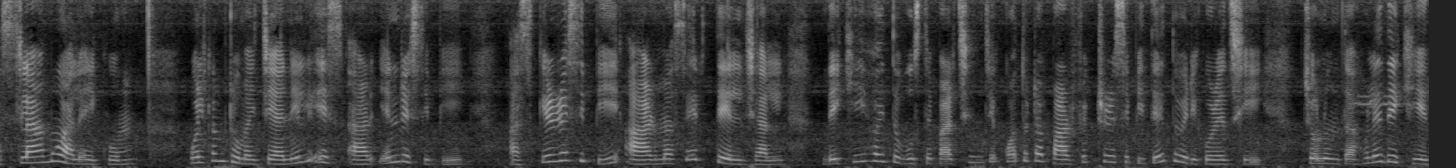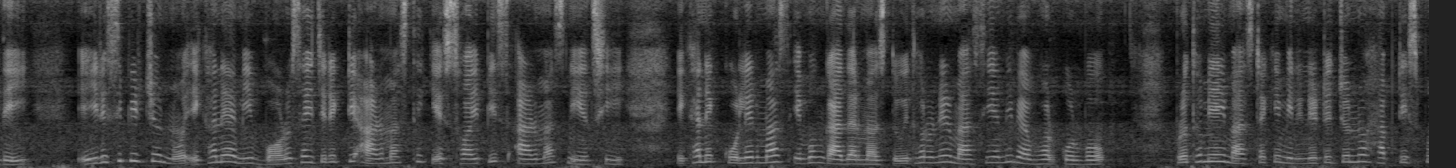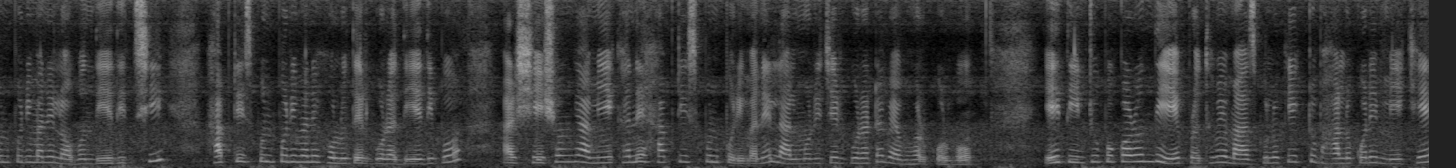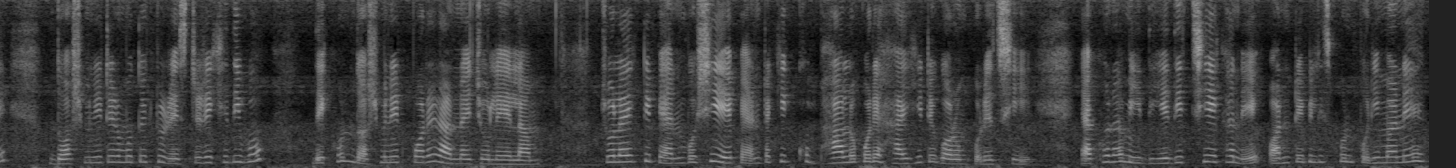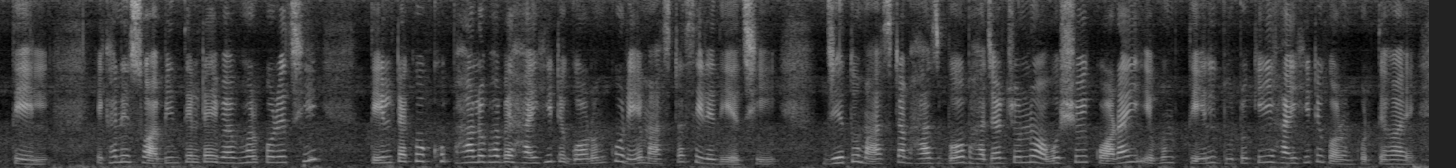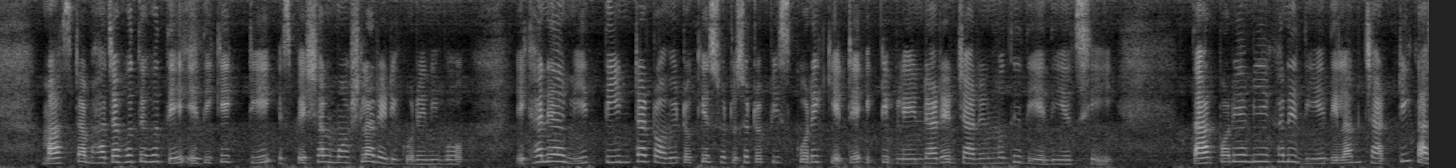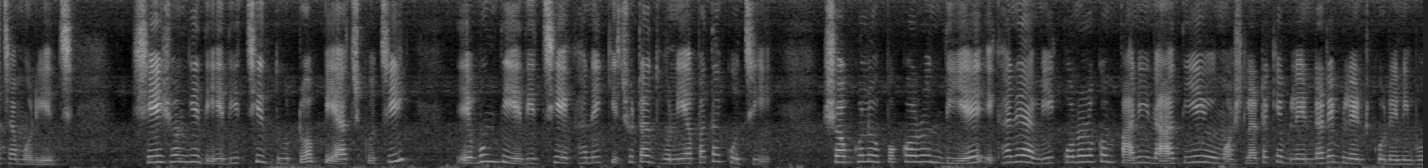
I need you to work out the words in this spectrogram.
আসসালামু আলাইকুম। Welcome to my channel S R N recipe আজকের রেসিপি আর মাছের তেল ঝাল। দেখেই হয়তো বুঝতে পারছেন যে কতটা পারফেক্ট রেসিপিতে তৈরি করেছি। চলুন তাহলে দেখিয়ে দেই। এই রেসিপির জন্য এখানে আমি বড় সাইজের একটি আর মাছ থেকে ছয় পিস আর মাছ নিয়েছি। এখানে কোলের মাছ এবং গাদার মাছ, দুই ধরনের মাছই আমি ব্যবহার করব। প্রথমে এই মাছটাকে মেরিনেটের জন্য হাফ স্পুন পরিমাণে লবণ দিয়ে দিচ্ছি। হাফ স্পুন পরিমাণে হলুদের গুঁড়া দিয়ে দিব। আর সেই সঙ্গে আমি এখানে হাফ স্পুন পরিমাণে লাল মরিচের গুঁড়াটা ব্যবহার করব। এই তিনটি উপকরণ দিয়ে প্রথমে মাছগুলোকে একটু ভালো করে মেখে দশ মিনিটের মতো একটু রেস্টে রেখে দিব। দেখুন, দশ মিনিট পরে রান্নায় চলে এলাম। চুলায় একটি প্যান বসিয়ে প্যানটাকে খুব ভালো করে হাই হিটে গরম করেছি। এখন আমি দিয়ে দিচ্ছি এখানে ওয়ান টেবিল স্পুন পরিমাণে তেল। এখানে সয়াবিন তেলটাই ব্যবহার করেছি। তেলটাকেও খুব ভালোভাবে হাই হিটে গরম করে মাছটা ছেড়ে দিয়েছি। যেহেতু মাছটা ভাজবো, ভাজার জন্য অবশ্যই কড়াই এবং তেল দুটোকেই হাই হিটে গরম করতে হয়। মাছটা ভাজা হতে হতে এদিকে একটি স্পেশাল মশলা রেডি করে নিব। এখানে আমি তিনটা টমেটোকে ছোটো ছোটো পিস করে কেটে একটি ব্লেন্ডারের জারের মধ্যে দিয়ে দিয়েছি। তারপরে আমি এখানে দিয়ে দিলাম চারটি কাঁচামরিচ। সেই সঙ্গে দিয়ে দিচ্ছি দুটো পেঁয়াজ কুচি এবং দিয়ে দিচ্ছি এখানে কিছুটা ধনিয়া পাতা কুচি। সবগুলো উপকরণ দিয়ে এখানে আমি কোনো রকম পানি না দিয়ে ওই মশলাটাকে ব্লেন্ডারে ব্লেন্ড করে নিব।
